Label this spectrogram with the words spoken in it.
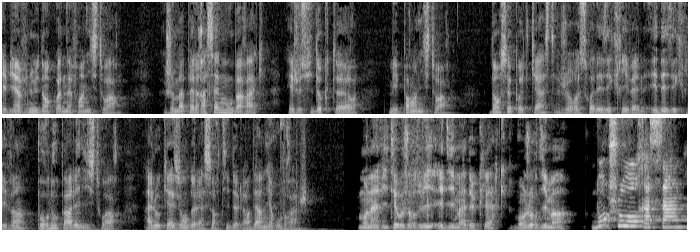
Et bienvenue dans Quoi de neuf en histoire. Je m'appelle Rassan Moubarak et je suis docteur, mais pas en histoire. Dans ce podcast, je reçois des écrivaines et des écrivains pour nous parler d'histoire à l'occasion de la sortie de leur dernier ouvrage. Mon invité aujourd'hui est Dima de Clercq. Bonjour Dima. Bonjour Hassan.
